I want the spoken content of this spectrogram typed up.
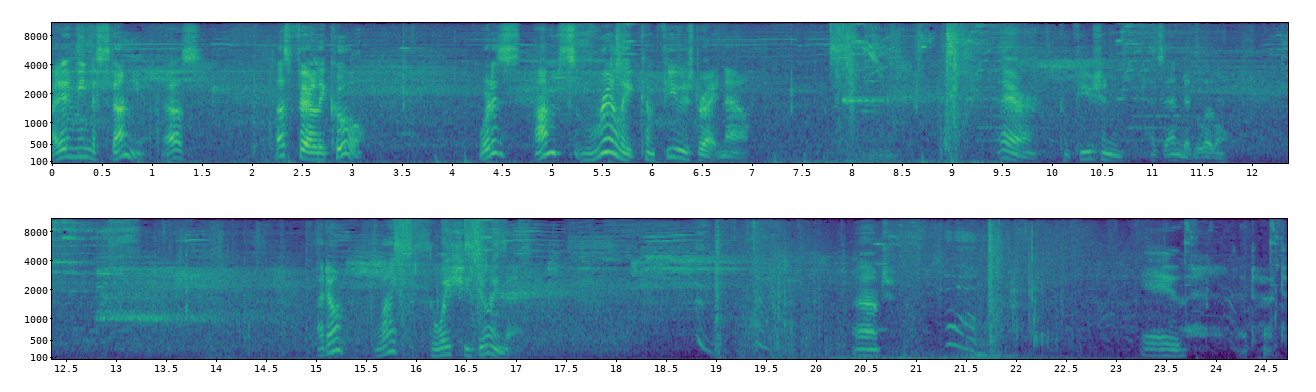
I didn't mean to stun you. That was... That's fairly cool. What is... I'm really confused right now. There. Confusion has ended a little. I don't like the way she's doing that. Ouch. Ew. That hurt.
